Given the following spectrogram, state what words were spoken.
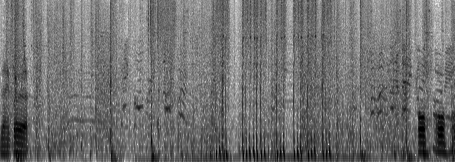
สไนเปอร์โอ้โอ้โอ้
